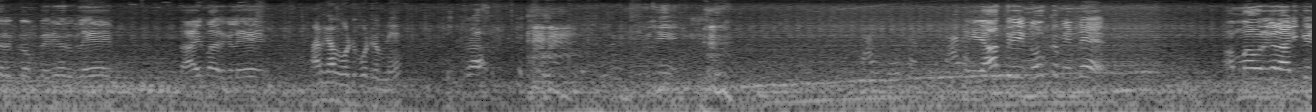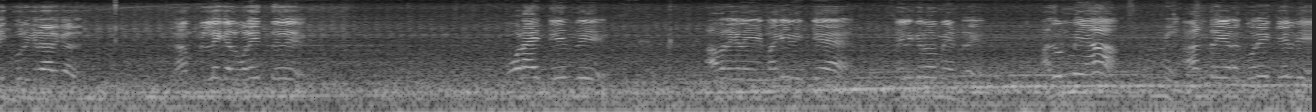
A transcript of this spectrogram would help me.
வந்திருக்கும் பெரியோர்களே தாய்மார்களே. மறக்காம ஓட்டு இந்த யாத்திரையின் நோக்கம் என்ன? அம்மா அவர்கள் அடிக்கடி கூறுகிறார்கள் நம் பிள்ளைகள் உழைத்து ஓடாய் தேர்ந்து அவர்களை மகிழ்விக்க செல்கிறோம் என்று. அது உண்மையா? உண்மை. அன்று எனக்கு ஒரே கேள்வி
